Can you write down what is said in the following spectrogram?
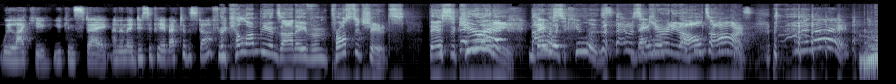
we like you. You can stay. And then they disappear back to the staff room. the. Colombians aren't even prostitutes. They're security. They were killers. They were They were security the whole time. killers. I know.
